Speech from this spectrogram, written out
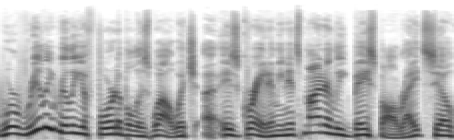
were really, really affordable as well, which uh, is great. I mean, it's minor league baseball, right? So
